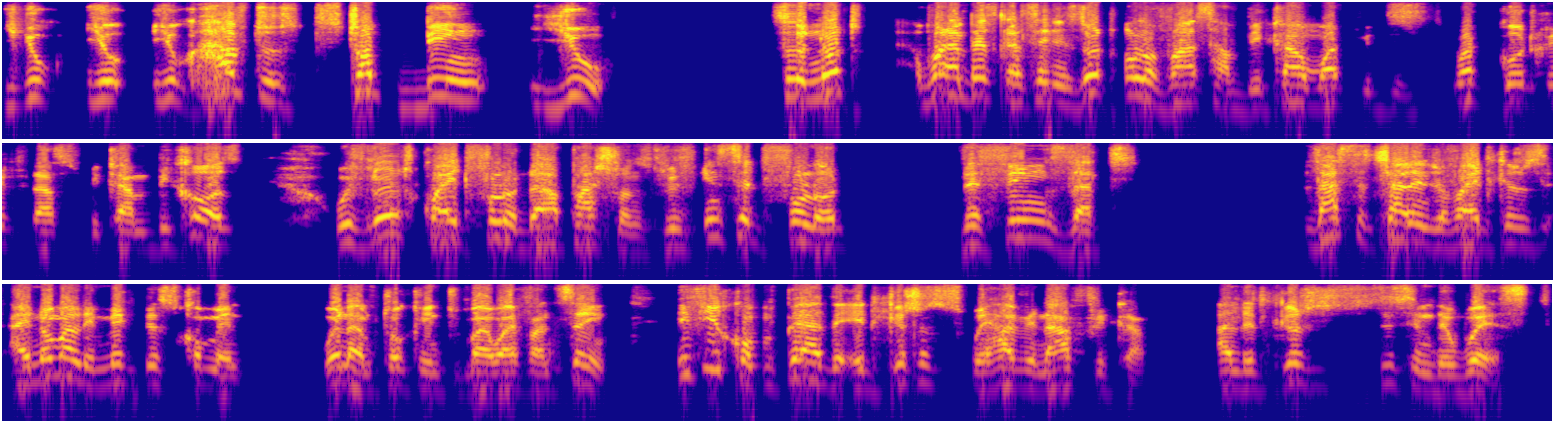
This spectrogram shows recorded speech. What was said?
you you you have to stop being you. So not what I'm basically saying is not all of us have become what we what God created us to become because we've not quite followed our passions. We've instead followed the things that that's the challenge of education. I normally make this comment when I'm talking to my wife and saying, if you compare the education we have in Africa and the education system in the West,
